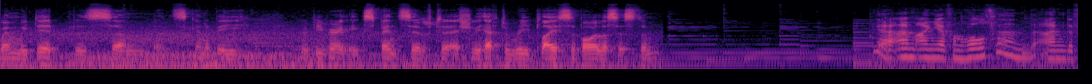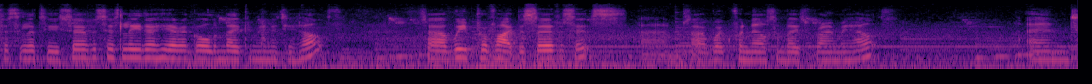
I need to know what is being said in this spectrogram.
when we did because um, it's going to be it would be very expensive to actually have to replace the boiler system. Yeah, I'm Anja van Houlten and I'm the Facility Services Leader here at Golden Bay Community Health. So we provide the services. Um, so I work for Nelson Bays Primary Health, and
